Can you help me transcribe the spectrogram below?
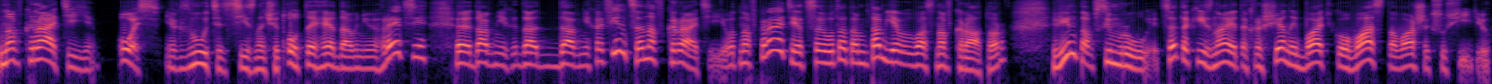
Навкратії. Ось як звуться ці, значить, ОТГ давньої Греції, е, давніх, да, давніх Афін, це Навкратії. От Навкратія, це от, там, там є у вас Навкратор, він там всім рулить. Це такий, знаєте, хрещений батько вас та ваших сусідів.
